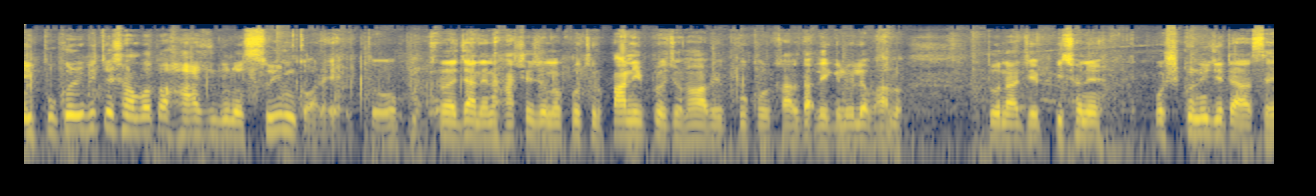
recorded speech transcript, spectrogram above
এই পুকুরের ভিতরে সম্ভবত হাঁসগুলো সুইম করে। তো আপনারা জানেন, হাঁসের জন্য প্রচুর পানির প্রয়োজন হবে, পুকুর খাল তাল এগুলো হলে ভালো। তো না, যে পিছনে পুষ্কনি যেটা আছে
